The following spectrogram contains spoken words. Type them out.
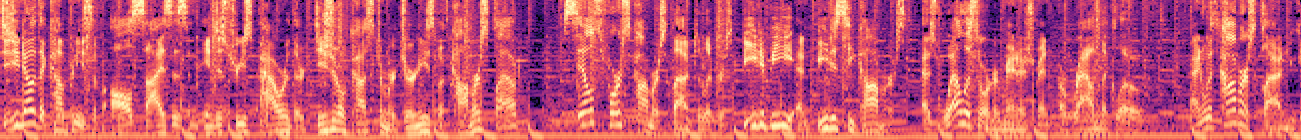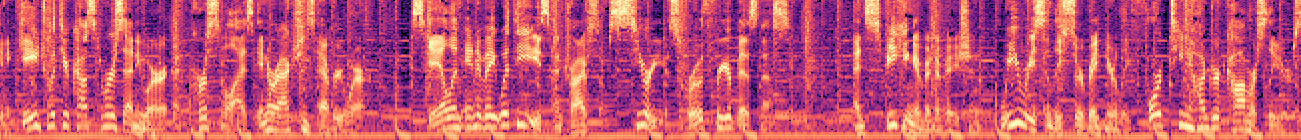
Did you know that companies of all sizes and industries power their digital customer journeys with Commerce Cloud? Salesforce Commerce Cloud delivers B2B and B2C commerce, as well as order management around the globe. And with Commerce Cloud, you can engage with your customers anywhere and personalize interactions everywhere. Scale and innovate with ease and drive some serious growth for your business. And speaking of innovation, we recently surveyed nearly 1,400 commerce leaders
